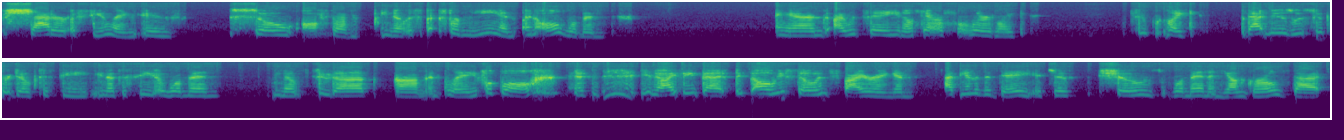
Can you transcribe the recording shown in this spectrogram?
shatter a ceiling is so awesome. You know, for me and, and all women. And I would say, you know, Sarah Fuller, like super, like that news was super dope to see. You know, to see a woman, you know, suit up um, and play football. and you know, I think that it's always so inspiring. And at the end of the day, it just shows women and young girls that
